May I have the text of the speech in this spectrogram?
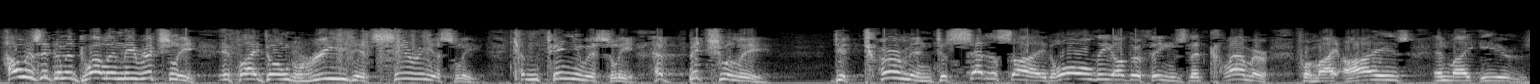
How is it going to dwell in me richly if I don't read it seriously, continuously, habitually, determined to set aside all the other things that clamor for my eyes and my ears?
